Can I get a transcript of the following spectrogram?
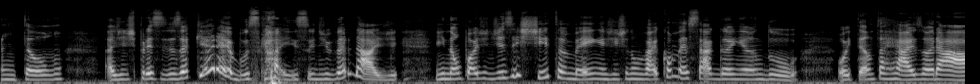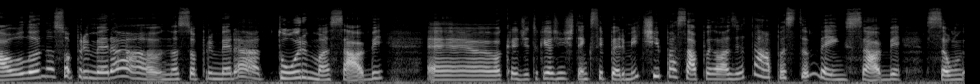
Então, a gente precisa querer buscar isso de verdade. E não pode desistir também. A gente não vai começar ganhando 80 reais hora aula na sua primeira, na sua primeira turma, sabe? É, eu acredito que a gente tem que se permitir passar pelas etapas também, sabe? São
